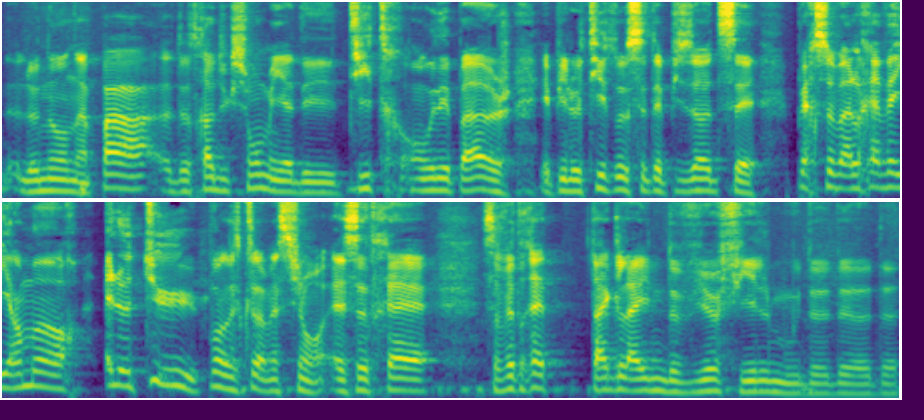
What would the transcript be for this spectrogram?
Lenon n'a pas de traduction, mais il y a des titres en haut des pages. Et puis le titre de cet épisode, c'est Perceval réveille un mort et le tue Point d'exclamation. Et c'est très, ça fait très tagline de vieux film ou de, de, de-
